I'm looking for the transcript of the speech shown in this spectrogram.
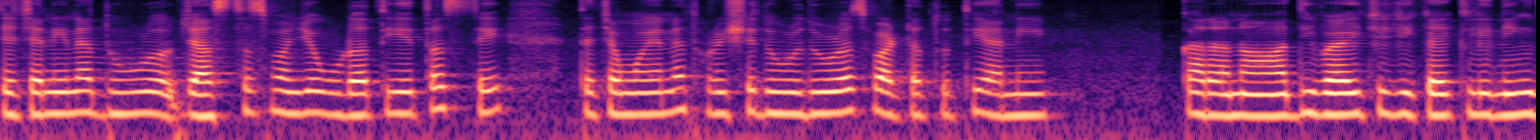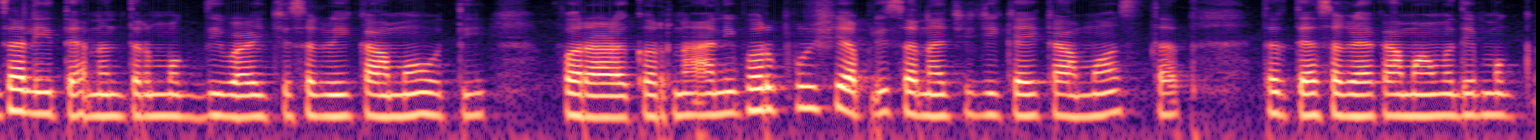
ज्याच्याने ना धूळ जास्तच म्हणजे उडत येत असते. त्याच्यामुळे ना थोडीशी धूळधूळच वाटत होती आणि कारण दिवाळीची जी काही क्लिनिंग झाली त्यानंतर मग दिवाळीची सगळी कामं होती फराळ करणं आणि भरपूरशी आपली सणाची जी काही कामं असतात तर त्या सगळ्या कामामध्ये मग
